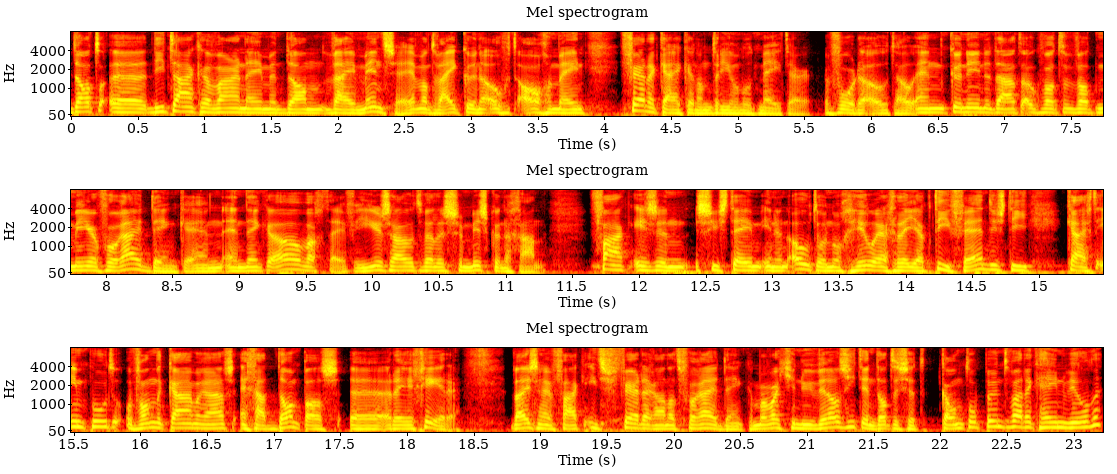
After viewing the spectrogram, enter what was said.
dat uh, die taken waarnemen dan wij mensen. Hè? Want wij kunnen over het algemeen verder kijken dan 300 meter voor de auto. En kunnen inderdaad ook wat, wat meer vooruit denken. En, en denken, oh wacht even, hier zou het wel eens mis kunnen gaan. Vaak is een systeem in een auto nog heel erg reactief. Hè? Dus die krijgt input van de camera's en gaat dan pas uh, reageren. Wij zijn vaak iets verder aan het vooruitdenken. Maar wat je nu wel ziet, en dat is het kantelpunt waar ik heen wilde,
